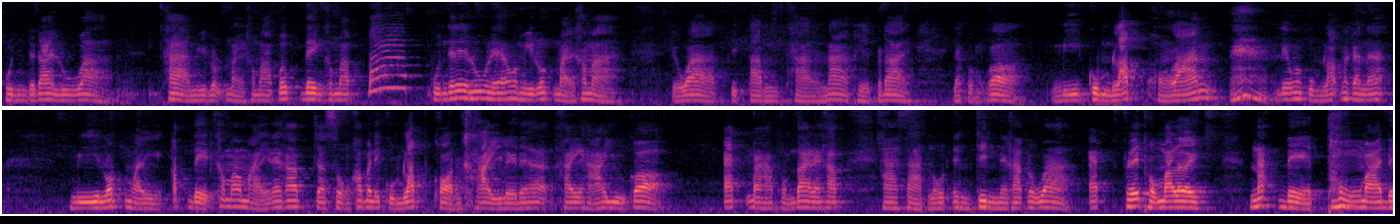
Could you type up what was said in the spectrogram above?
คุณจะได้รู้ว่า ถ้ามีรถใหม่เข้ามาปุ๊บเด้งเข้ามาปั๊บคุณจะได้รู้แล้วว่ามีรถใหม่เข้ามา หรือว่าติดตามทางหน้าเพจก็ได้ และผมก็มีกลุ่มลับของร้าน เรียกว่ากลุ่มลับแล้วกันนะ มีรถใหม่อัปเดตเข้ามาใหม่นะครับ จะส่งเข้ามาในกลุ่มลับก่อนใครเลยนะฮะใครหาอยู่ก็แอดมาหาผมได้นะครับฮาศาสตร์โรดเอนจินนะครับหรือว่าแอดเฟซผมมาเลยนักเดททงมาเด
